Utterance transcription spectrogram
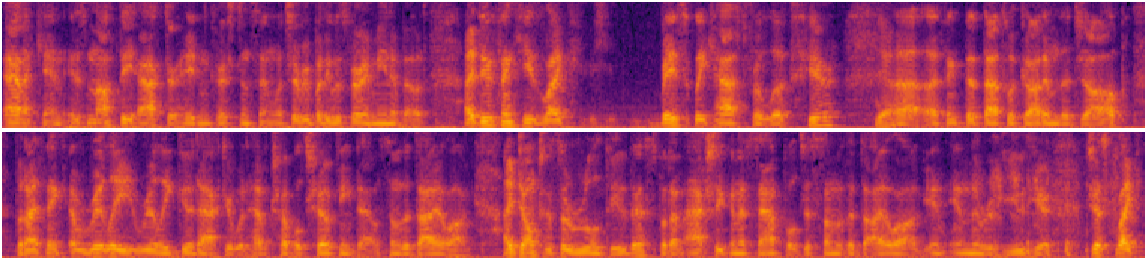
Anakin is not the actor Hayden Christensen, which everybody was very mean about. I do think he's like basically cast for looks here. Yeah. Uh, I think that that's what got him the job. But I think a really, really good actor would have trouble choking down some of the dialogue. I don't, as a rule, do this, but I'm actually going to sample just some of the dialogue in, in the review here. just like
